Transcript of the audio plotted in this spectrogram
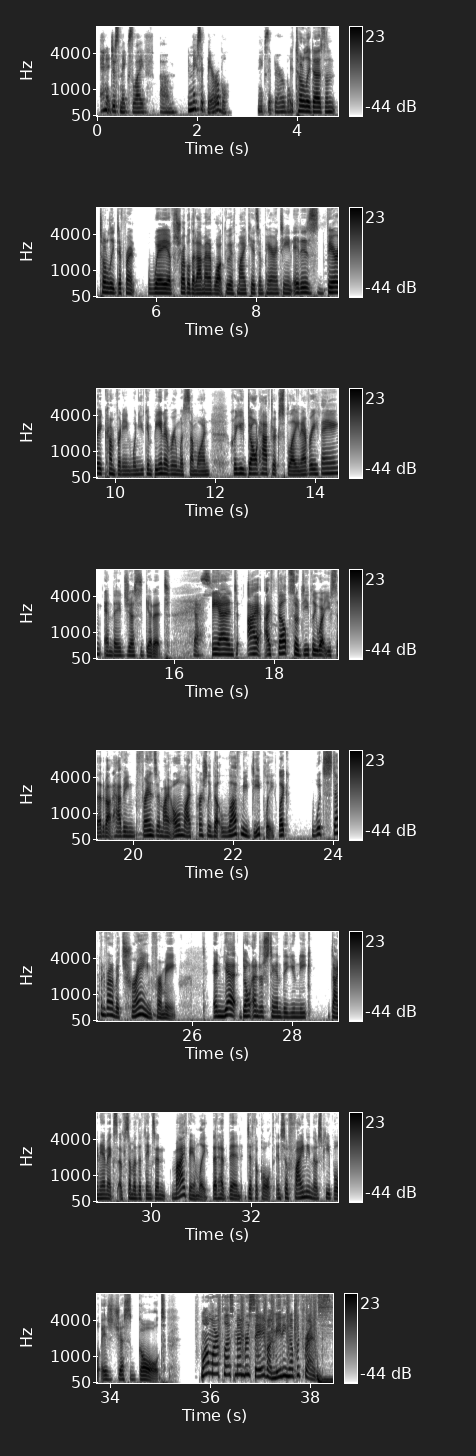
and it just makes life um, it makes it bearable. Makes it bearable. It totally does, and totally different way of struggle that I might have walked through with my kids and parenting. It is very comforting when you can be in a room with someone who you don't have to explain everything and they just get it. yes. And I, I felt so deeply what you said about having friends in my own life personally that love me deeply, like would step in front of a train for me, and yet don't understand the unique dynamics of some of the things in my family that have been difficult. And so finding those people is just gold. Walmart Plus members save on meeting up with friends.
